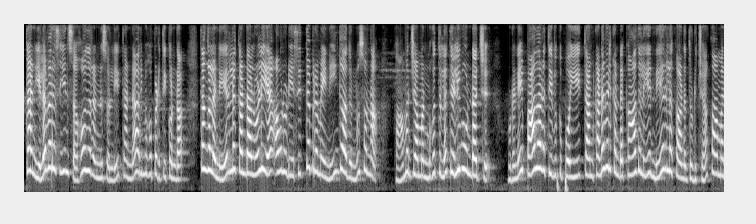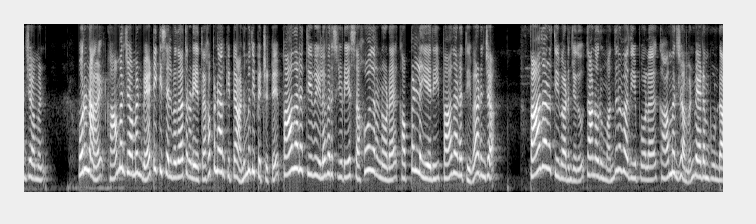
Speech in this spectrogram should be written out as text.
தான் இளவரசியின் சகோதரன்னு சொல்லி தன்னை அறிமுகப்படுத்தி கொண்டா. தங்களை நேரில் கண்டால் ஒழிய அவளுடைய சித்தப்பிரமை நீங்காதுன்னு சொன்னான். காமர்ஜாமன் முகத்தில் தெளிவு உண்டாச்சு. உடனே பாதாளத்தீவுக்கு போய் தான் கனவில் கண்ட காதலையை நேரில் காண துடிச்சான் காமர்ஜாமன். ஒரு நாள் காமர்ஜாமன் வேட்டைக்கு செல்வதா தன்னுடைய தகப்பனார்கிட்ட அனுமதி பெற்றுட்டு பாதாளத்தீவு இளவரசியுடைய சகோதரனோட கப்பலில் ஏறி பாதாளத்தீவை அடைஞ்சா. பாதாளத்தீவு அடைஞ்சதும் தான் ஒரு மந்திரவாதியை போல காமர்ஜாமன் வேடம் பூண்டா.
